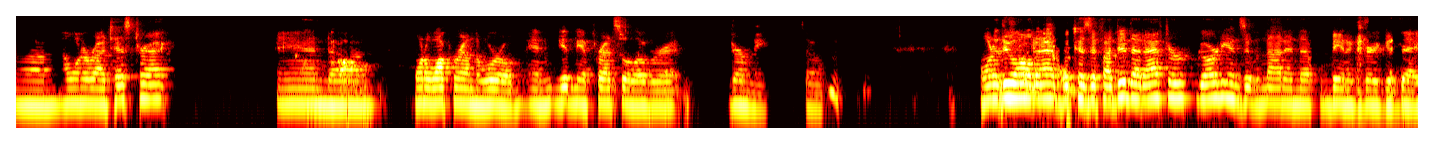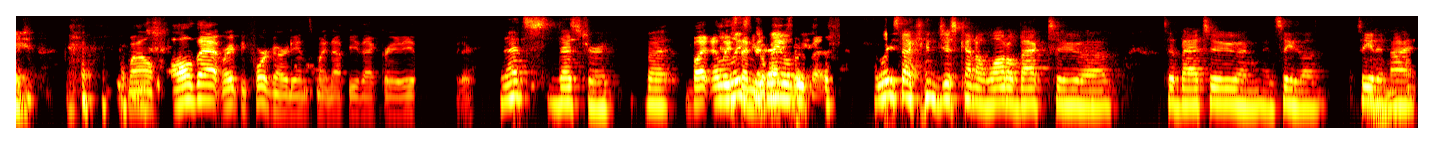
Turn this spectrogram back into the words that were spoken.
Um, I want to ride Test Track, and uh, want to walk around the world and get me a pretzel over at Germany. So. I want to do all that because if I did that after Guardians, it would not end up being a very good day. well, all that right before Guardians might not be that great either. That's that's true, but But at, At least, least then the day will be- at least I can just kind of waddle back to uh, to Batuu and, and see the see it at Mhm. night.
